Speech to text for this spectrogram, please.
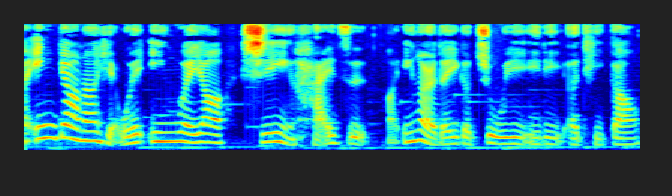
那音调呢，也会因为要吸引孩子啊婴儿的一个注意力而提高，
